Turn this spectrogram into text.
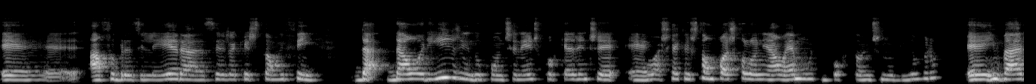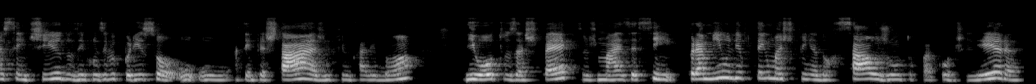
é, afro-brasileira, seja a questão, enfim, da, da, origem do continente, porque a gente, é, eu acho que a questão pós-colonial é muito importante no livro, é, em vários sentidos, inclusive por isso o, o, a tempestade, enfim, o Caliban e outros aspectos, mas assim, para mim o livro tem uma espinha dorsal junto com a cordilheira,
